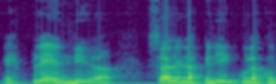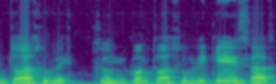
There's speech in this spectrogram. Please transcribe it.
espléndida, salen las películas con todas sus, con todas sus riquezas,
